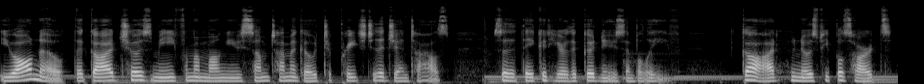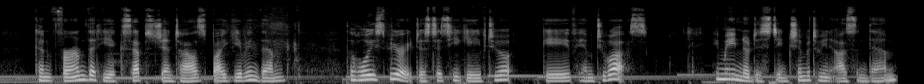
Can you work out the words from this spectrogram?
you all know that God chose me from among you some time ago to preach to the Gentiles so that they could hear the good news and believe. God, who knows people's hearts, confirmed that he accepts Gentiles by giving them the Holy Spirit just as he gave to gave him to us. He made no distinction between us and them,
